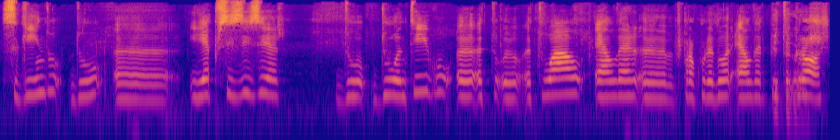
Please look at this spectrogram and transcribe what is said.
Seguindo do. Uh, e é preciso dizer, do, do, antigo uh, atu, uh, atual uh, procurador Helder Peter Gross,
